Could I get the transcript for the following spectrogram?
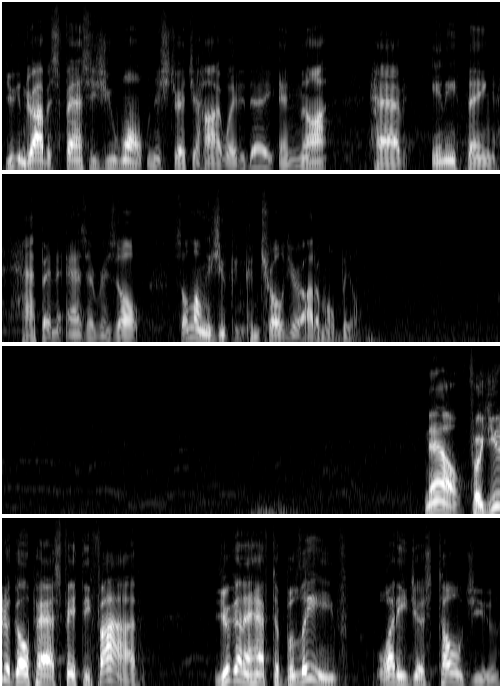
you can drive as fast as you want in this stretch of highway today and not have anything happen as a result, so long as you can control your automobile. Now, for you to go past 55, you're going to have to believe what he just told you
